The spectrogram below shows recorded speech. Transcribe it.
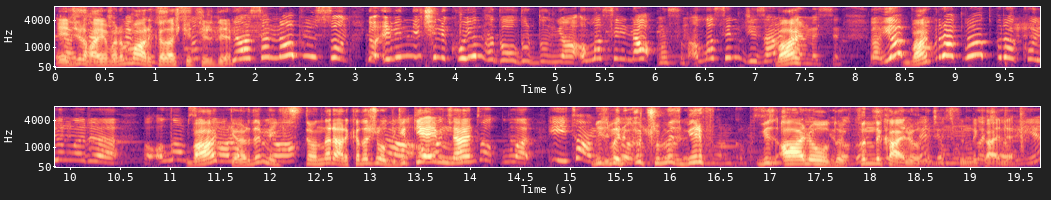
Evcil sen hayvanımı kimle arkadaş konuşuyorsun? getirdim. Ya sen ne yapıyorsun? Ya evinin içini koyunla doldurdun ya. Allah seni ne yapmasın? Allah senin cezanı Bak. vermesin. Ya yapma Bak. bırak rahat bırak koyunları. Ya Allah'ım sen Bak yarabbim gördün mü? ya. İkisi de onlar arkadaş oldu. Git ya ama evinden. Çok tatlılar. İyi tamam Biz böyle gidiyorum. üçümüz bir- kapısını biz çalayım aile olduk. Fındık aile Şöyle olduk biz, camını fındık da aile. çalayım.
